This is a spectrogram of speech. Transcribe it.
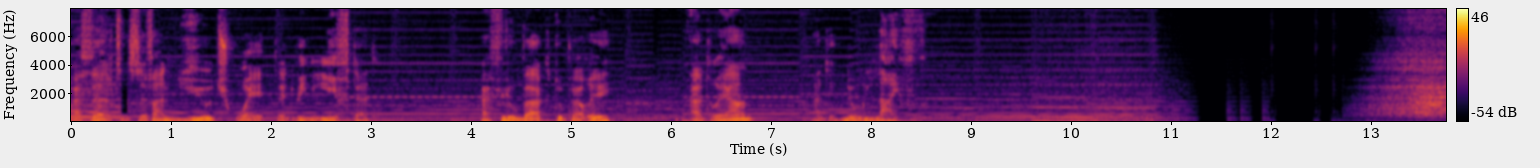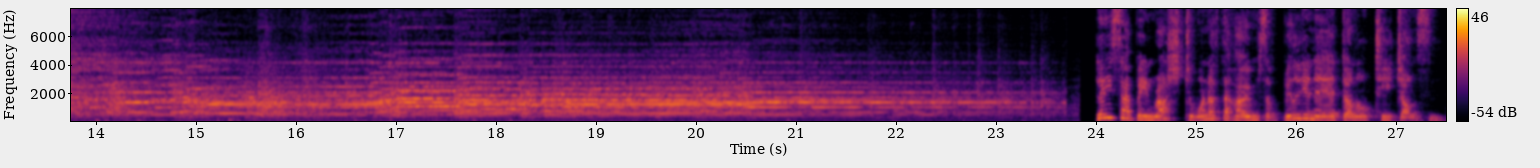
I felt as if a huge weight had been lifted. I flew back to Paris, Adrienne, and a new life. Have been rushed to one of the homes of billionaire Donald T. Johnson,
